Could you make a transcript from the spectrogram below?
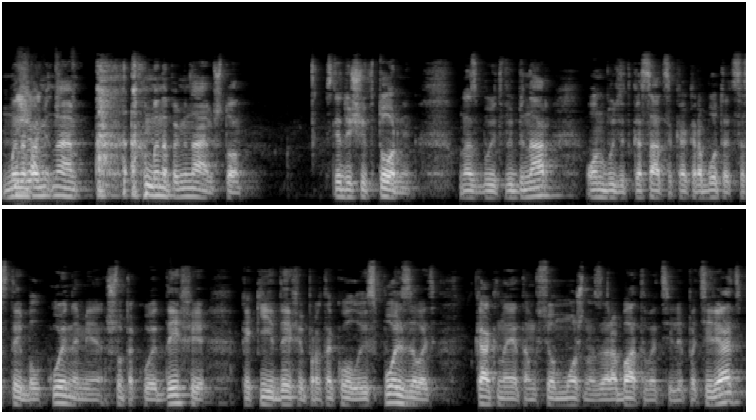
Мы напоминаем, мы напоминаем, что следующий вторник у нас будет вебинар. Он будет касаться, как работать со стейблкоинами, что такое DeFi, какие DeFi протоколы использовать, как на этом все можно зарабатывать или потерять.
